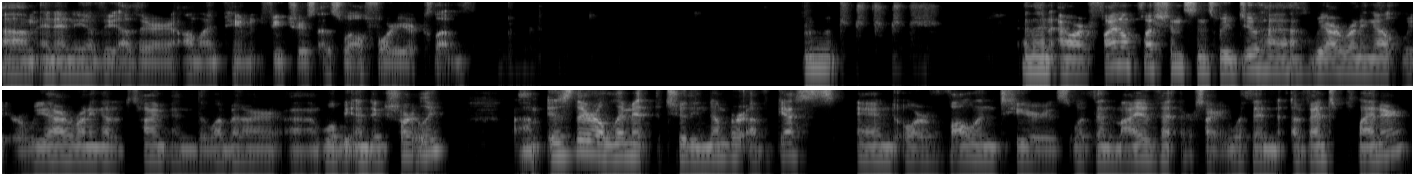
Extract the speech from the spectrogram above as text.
um, and any of the other online payment features as well for your club. And then our final question, since we do have we are running out we, or we are running out of time, and the webinar uh, will be ending shortly. Um, is there a limit to the number of guests and or volunteers within my event, or sorry, within event planner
